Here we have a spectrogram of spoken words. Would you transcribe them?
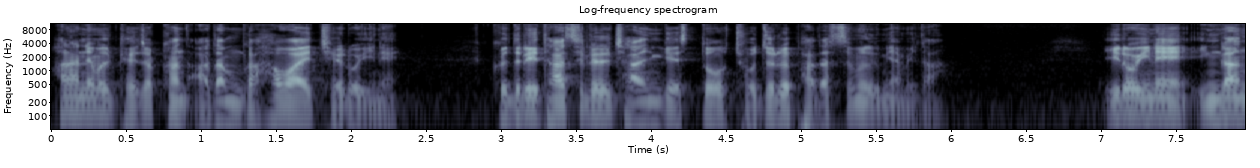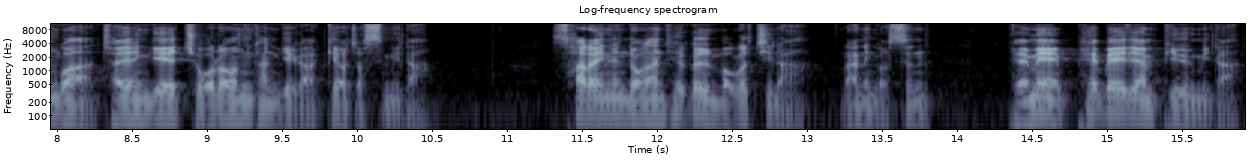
하나님을 대적한 아담과 하와의 죄로 인해 그들이 다스릴 자연계에서도 저주를 받았음을 의미합니다. 이로 인해 인간과 자연계의 조러운 관계가 깨어졌습니다. 살아있는 동안 흙을 먹을지라 라는 것은 뱀의 패배에 대한 비유입니다.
